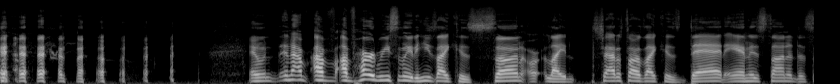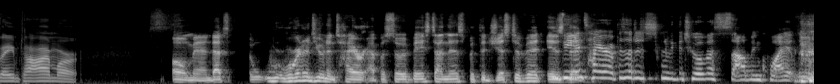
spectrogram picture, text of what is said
Yeah. No. And and I've, I've I've heard recently that he's like his son or like Shatterstar's like his dad and his son at the same time or Oh man, that's we're we're gonna do an entire episode based on this, but the gist of it is the that entire episode is just going to be the two of us sobbing quietly.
